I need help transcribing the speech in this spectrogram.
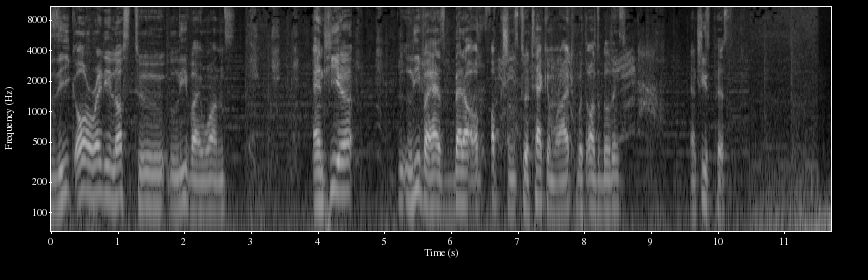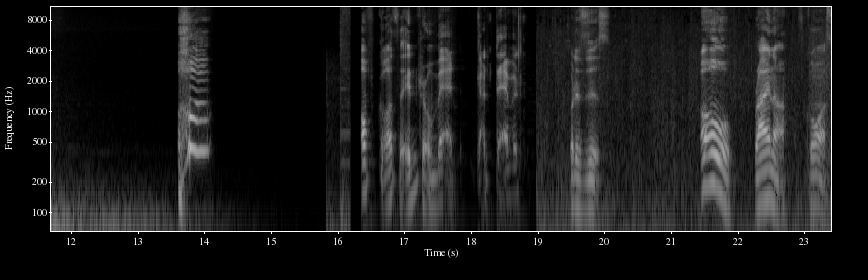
Zeke already lost to Levi once. And here, Levi has better op options to attack him, right? With all the buildings. And she's pissed. Intro, man. God damn it. What is this? Oh, Reiner, of course.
